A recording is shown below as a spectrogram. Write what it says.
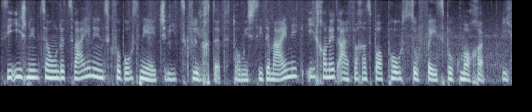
Sie ist 1992 von Bosnien in die Schweiz geflüchtet. Darum ist sie der Meinung, ich kann nicht einfach ein paar Posts auf Facebook machen. Ich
